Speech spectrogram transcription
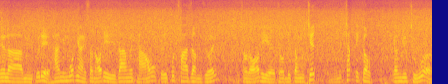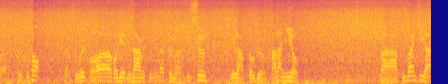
Nên là mình cứ để 21 ngày sau đó thì Giang mới tháo cái cốt pha dầm dưới. Sau đó thì ờ, cho bê tông nó chết nó chắc cái cầu theo như chú ở dưới Phú Thọ. Là chú ấy có gọi điện cho Giang là chú cũng đã từng là kỹ sư đi làm cầu đường khá là nhiều và quý bác anh chị ạ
